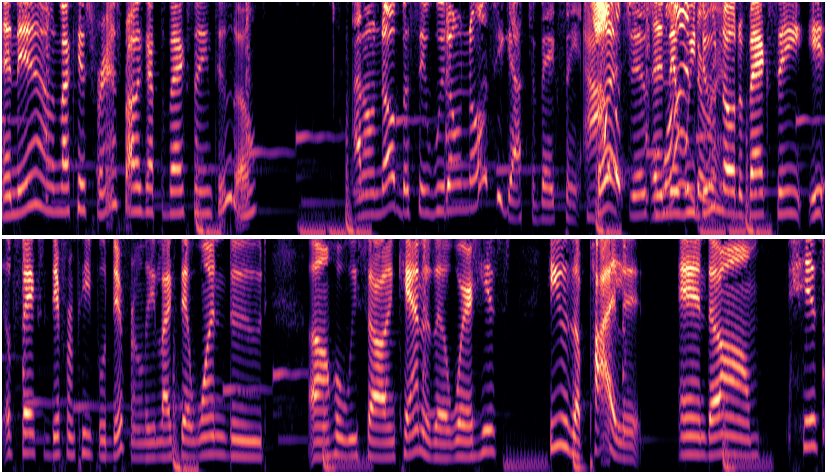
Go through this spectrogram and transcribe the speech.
And then, like his friends probably got the vaccine too, though. I don't know, but see, we don't know if he got the vaccine. I But was just and then we do know the vaccine it affects different people differently. Like that one dude um, who we saw in Canada, where his he was a pilot, and um his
